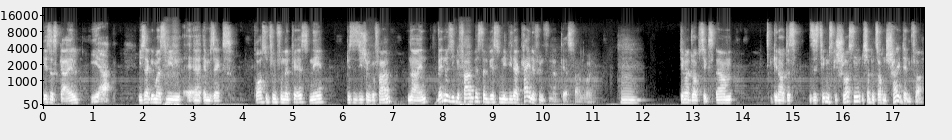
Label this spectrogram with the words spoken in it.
Ist es geil? Ja. Ich sage immer, es ist wie ein äh, M6. Brauchst du 500 PS? Nee. Bist du sie schon gefahren? Nein. Wenn du sie gefahren bist, dann wirst du nie wieder keine 500 PS fahren wollen. Hm. Thema Dropsticks. Ähm, genau, das System ist geschlossen. Ich habe jetzt auch einen Schalldämpfer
